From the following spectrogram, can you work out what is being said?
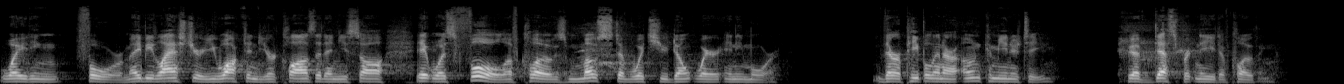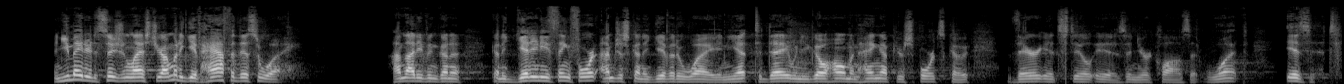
waiting for? Maybe last year you walked into your closet and you saw it was full of clothes, most of which you don't wear anymore. There are people in our own community who have desperate need of clothing. And you made a decision last year I'm going to give half of this away. I'm not even going to, get anything for it. I'm just going to give it away. And yet today, when you go home and hang up your sports coat, there it still is in your closet. What is it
